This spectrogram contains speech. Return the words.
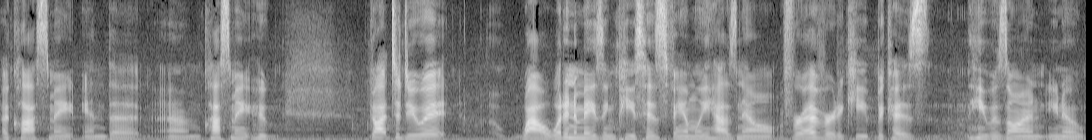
a classmate, and the um, classmate who got to do it. Wow, what an amazing piece his family has now forever to keep because he was on, you know,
